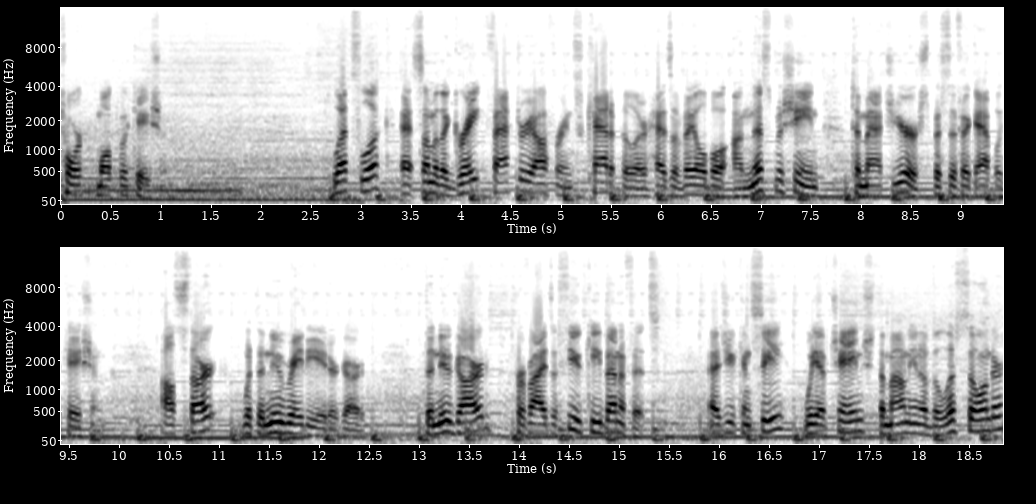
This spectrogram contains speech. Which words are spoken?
torque multiplication. Let's look at some of the great factory offerings Caterpillar has available on this machine to match your specific application. I'll start with the new radiator guard. The new guard provides a few key benefits. As you can see, we have changed the mounting of the lift cylinder.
